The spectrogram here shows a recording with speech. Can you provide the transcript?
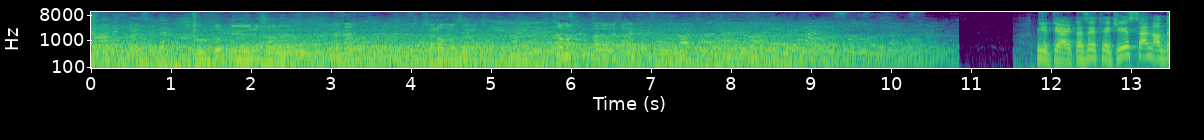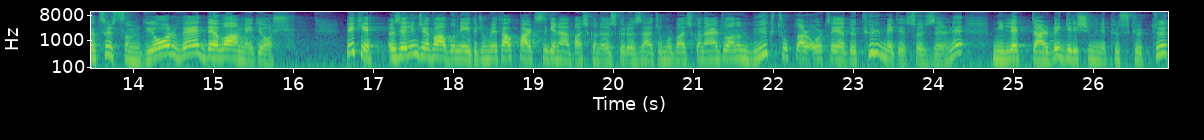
Devam etmeyesin de. Turpun büyüğünü soruyor. Hı hı. Sen anlatsana. Tamam, tamam efendim. Bir diğer gazeteci sen anlatırsın diyor ve devam ediyor. Peki Özel'in cevabı neydi? Cumhuriyet Halk Partisi Genel Başkanı Özgür Özel, Cumhurbaşkanı Erdoğan'ın büyük turplar ortaya dökülmedi sözlerini millet darbe girişimini püskürttü.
